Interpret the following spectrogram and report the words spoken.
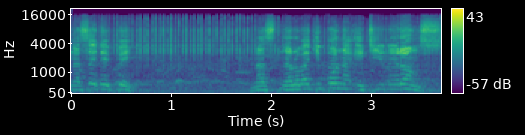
na cdp nalobaki mpo na itinérance.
